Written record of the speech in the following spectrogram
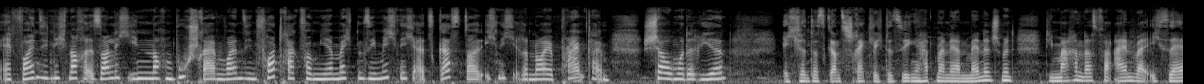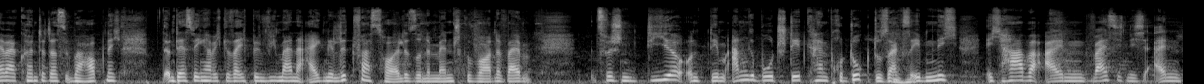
Mhm. äh, wollen Sie nicht noch, soll ich Ihnen noch ein Buch schreiben? Wollen Sie einen Vortrag von mir? Möchten Sie mich nicht als Gast, soll ich nicht Ihre neue Primetime-Show moderieren? Ich finde das ganz schrecklich. Deswegen hat man ja ein Management, die machen das für einen, weil ich selber könnte das überhaupt nicht. Und deswegen habe ich gesagt, ich bin wie meine eigene Litfaßsäule so eine Mensch geworden, weil zwischen dir und dem Angebot steht kein Produkt. Du sagst Mhm. eben nicht, ich habe einen, weiß ich nicht, einen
